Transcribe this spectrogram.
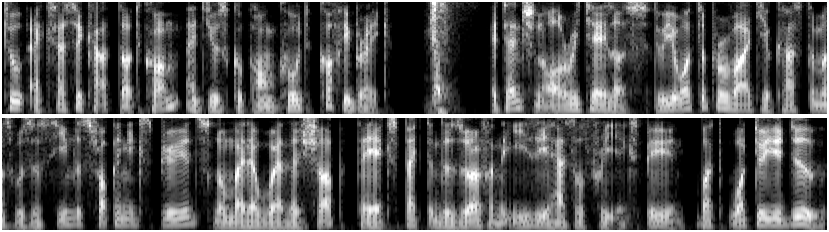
to accessicart.com and use coupon code COFFEEBREAK. Attention all retailers. Do you want to provide your customers with a seamless shopping experience no matter where they shop? They expect and deserve an easy, hassle-free experience. But what do you do?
